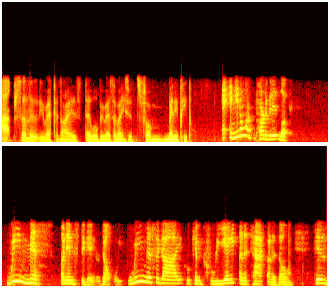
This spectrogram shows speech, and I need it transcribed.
absolutely recognise there will be reservations from many people. And, and you know what part of it is? Look, we miss an instigator, don't we? We miss a guy who can create an attack on his own his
